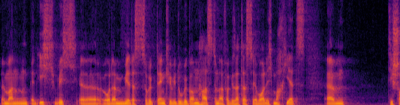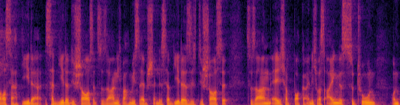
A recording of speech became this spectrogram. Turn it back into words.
wenn man, wenn ich mich äh, oder mir das zurückdenke, wie du begonnen hast und einfach gesagt hast, jawohl, ich mache jetzt, ähm, die Chance hat jeder. Es hat jeder die Chance zu sagen, ich mache mich selbstständig. Es hat jeder sich die Chance zu sagen, ey, ich habe Bock eigentlich was eigenes zu tun. Und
